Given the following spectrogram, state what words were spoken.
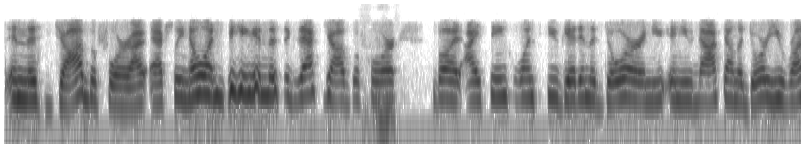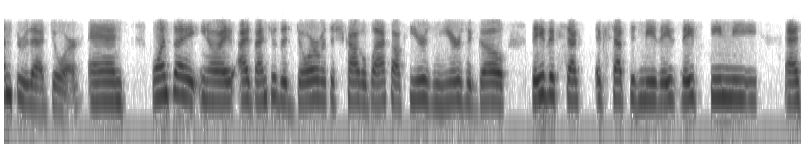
in this job before. I, actually, no one being in this exact job before. But I think once you get in the door and you and you knock down the door, you run through that door. And once I, you know, I, I've entered the door with the Chicago Blackhawks years and years ago. They've accept, accepted me. They've they've seen me as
